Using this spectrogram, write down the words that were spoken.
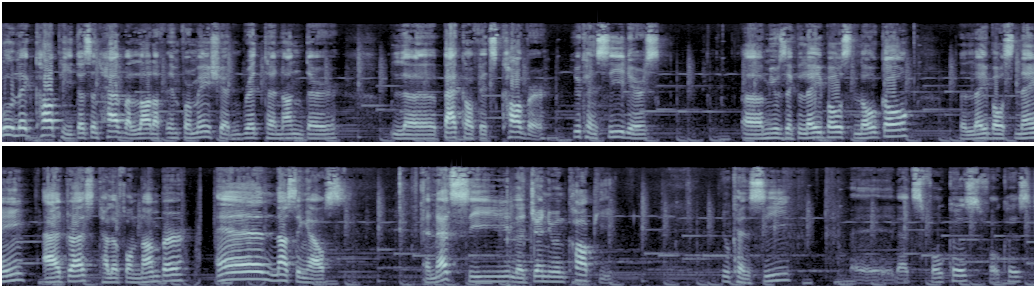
bootleg copy doesn't have a lot of information written under the back of its cover. You can see there's uh, music label's logo, the label's name, address, telephone number, and nothing else. And let's see the genuine copy. You can see, uh, let's focus, focus.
